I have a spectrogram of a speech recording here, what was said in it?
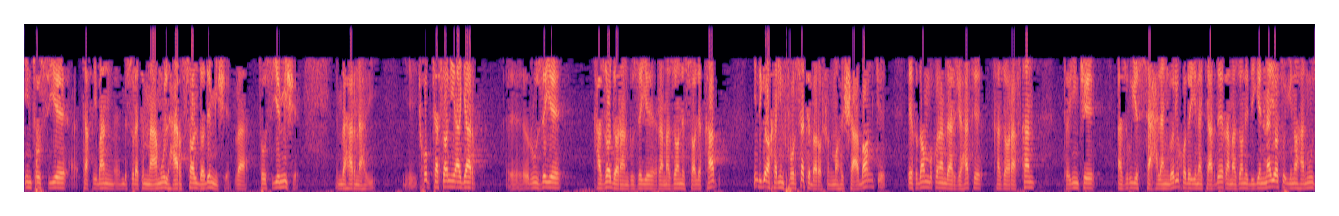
این توصیه تقریبا به صورت معمول هر سال داده میشه و توصیه میشه به هر نحوی. خب کسانی اگر روزه قضا دارن روزه رمضان سال قبل این دیگه آخرین فرصت براشون ماه شعبان که اقدام بکنن در جهت قضا رفتن تا اینکه از روی سهلنگاری خدایی نکرده رمضان دیگه نیاد و اینا هنوز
